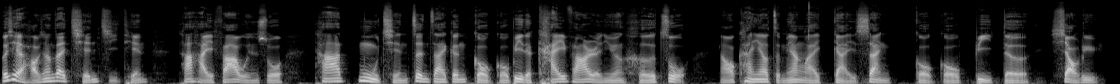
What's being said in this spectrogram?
而且好像在前几天他还发文说，他目前正在跟狗狗币的开发人员合作，然后看要怎么样来改善狗狗币的效率。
